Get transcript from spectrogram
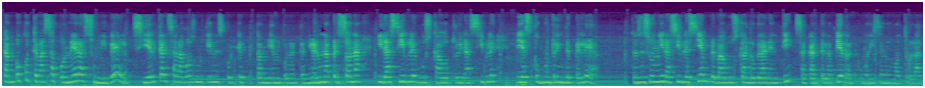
Tampoco te vas a poner a su nivel. Si él te alza la voz, no tienes por qué también ponerte a nivel. Una persona irascible busca a otro irascible y es como un ring de pelea. Entonces un irascible siempre va a buscar lograr en ti sacarte la piedra, como dicen en otro lado,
